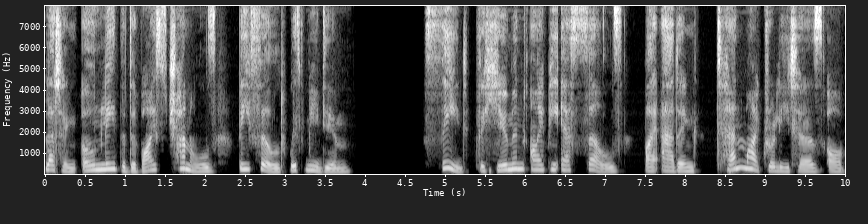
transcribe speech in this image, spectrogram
letting only the device channels be filled with medium. Seed the human iPS cells by adding 10 microliters of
